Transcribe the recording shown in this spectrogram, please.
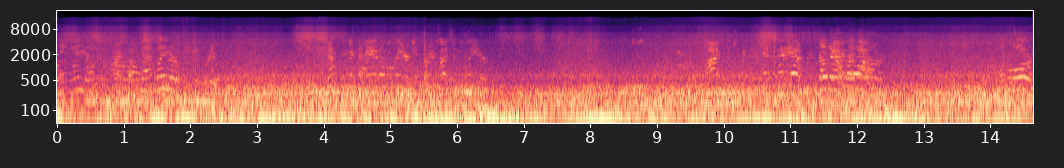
That leader. Hold that leader. Just to get the hand on the leader, get through touching the leader. Alright, get the video. Go down, go down. Underwater.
